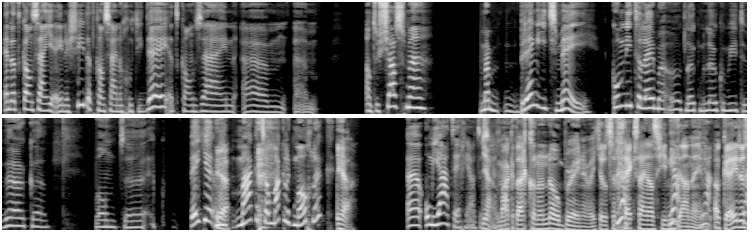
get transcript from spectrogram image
En dat kan zijn je energie, dat kan zijn een goed idee, het kan zijn ehm, ehm, enthousiasme. Maar breng iets mee. Kom niet alleen maar, oh, het lijkt me leuk om hier te werken. Want, eh, weet je, Ja. maak het zo makkelijk mogelijk Ja. eh, om ja tegen jou te ja, zeggen. maak het eigenlijk gewoon een no-brainer. Weet je, dat ze Ja. gek zijn als ze je niet Ja, aannemen. ja. Oké, dus,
